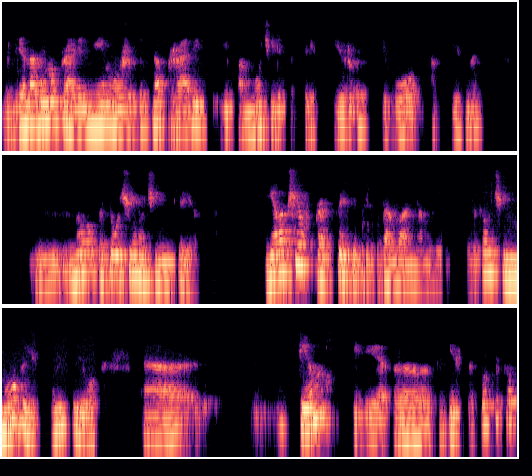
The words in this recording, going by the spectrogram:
где надо ему правильнее, может быть, направить или помочь, или подкорректировать его активность. Но это очень-очень интересно. Я вообще в процессе преподавания английского языка очень много использую э, тем, или э, каких-то топиков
